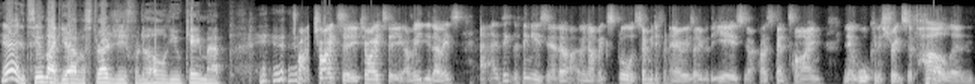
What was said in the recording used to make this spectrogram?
Yeah, it seems like you have a strategy for the whole UK map. try, try to, try to. I mean, you know, it's. I think the thing is, you know, I mean, I've explored so many different areas over the years. You know, I spent time, you know, walking the streets of Hull and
